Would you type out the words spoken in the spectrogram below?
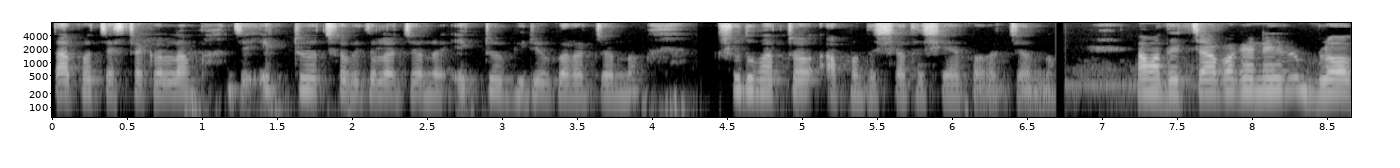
তারপর চেষ্টা করলাম যে একটু ছবি তোলার জন্য, একটু ভিডিও করার জন্য। শুধুমাত্র আপনাদের সাথে শেয়ার করার জন্য। আমাদের চা বাগানের ব্লগ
